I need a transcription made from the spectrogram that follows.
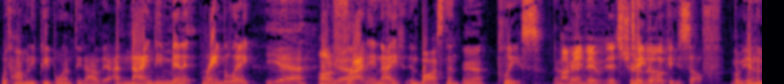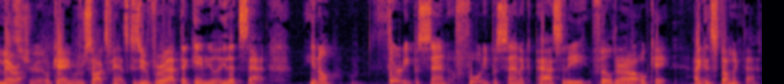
with how many people emptied out of there. A 90 minute rain delay Yeah. on a yeah. Friday night in Boston? Yeah. Please. I mean, it, it's true. Take though. a look at yourself in the mirror, true. okay, we're Sox fans, because if you're at that game, you, that's sad. You know, thirty percent, forty percent of capacity filled around. Okay, I can stomach that,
